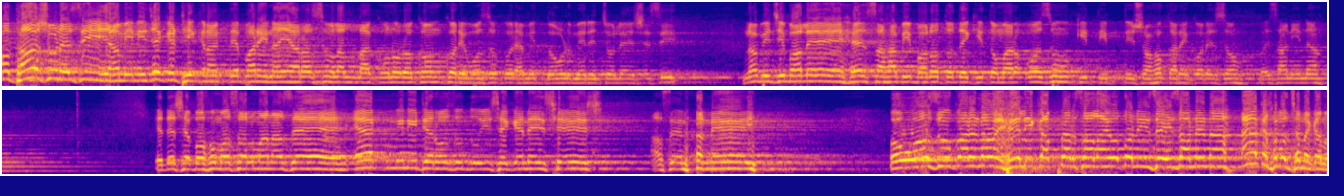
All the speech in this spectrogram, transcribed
কথা শুনেছি, আমি নিজেকে ঠিক রাখতে পারি না ইয়া রাসূলুল্লাহ, কোন রকম করে ওযু করে আমি দৌড় মেরে চলে এসেছি। নবীজি বলে, হে সাহাবী, বলো তো দেখি তোমার ওযু কি তৃপ্তি সহকারে করেছ? জানি না। এদেশে বহু মুসলমান আছে, এক মিনিটের অজু দুই সেকেন্ডে শেষ। আছে না নেই? ও অজু করে না হেলিকপ্টার চালায়, ও তো নিজেই জানে না। কথা বলছে না কেন?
